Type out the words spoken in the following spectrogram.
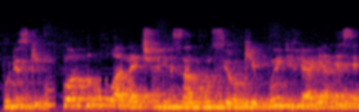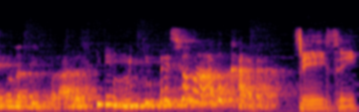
Por isso que quando a Netflix anunciou que Punho de Ferro ia ter segunda temporada, eu fiquei muito impressionado, cara. Sim, sim.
